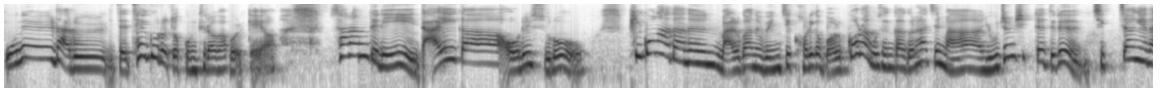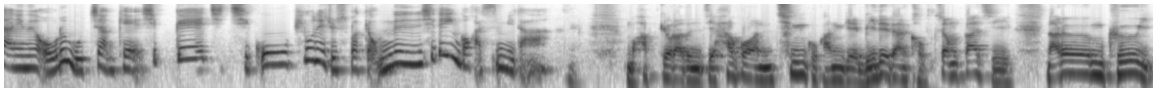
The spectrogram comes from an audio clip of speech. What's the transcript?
오늘 다룰 이제 책으로 조금 들어가 볼게요. 사람들이 나이가 어릴수록 피곤하다는 말과는 왠지 거리가 멀 거라고 생각을 하지만 요즘 10대들은 직장에 다니는 어른 못지않게 쉽게 지치고 피곤해질 수밖에 없는 시대인 것 같습니다. 뭐 학교라든지 학원, 친구 관계, 미래에 대한 걱정까지 나름 그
